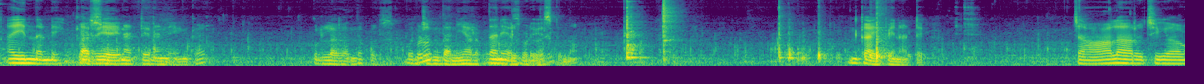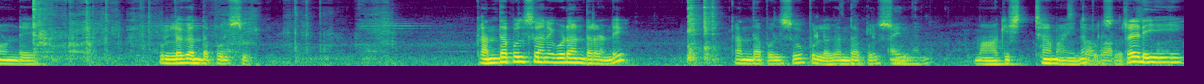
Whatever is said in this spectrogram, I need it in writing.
అయ్యిందండి. కర్రీ అయినట్టేనండి ఇంకా. పుల్లగంద పులుసు. కొంచెం ధనియాల ధనియాల పొడి వేసుకుందాం. ఇంకా అయిపోయినట్టే. చాలా రుచిగా ఉండే పుల్లగంద పులుసు. కంద పులుసు అని కూడా అంటారండి. కంద పులుసు పుల్లగంద పులుసు. అయిందండి. మాకిష్టమైన పులుసు. రెడీ.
